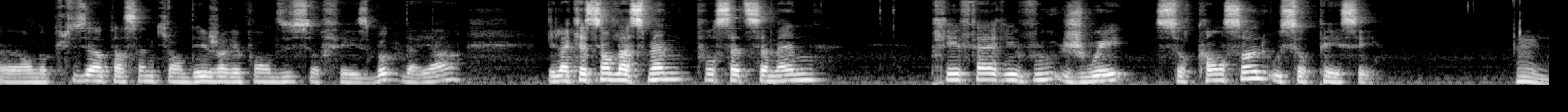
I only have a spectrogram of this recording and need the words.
Euh, on a plusieurs personnes qui ont déjà répondu sur Facebook d'ailleurs. Et la question de la semaine pour cette semaine, préférez-vous jouer sur console ou sur PC? Hmm.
